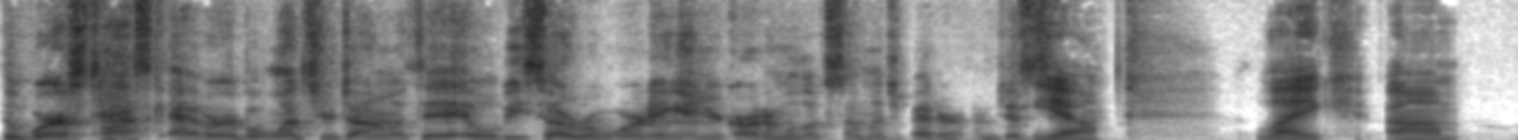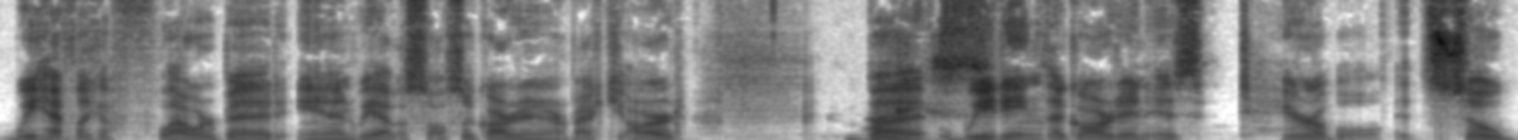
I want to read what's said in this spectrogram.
The worst task ever, but once you're done with it, it will be so rewarding, and your garden will look so much better. I'm just Yeah. Like, um, we have like a flower bed and we have a salsa garden in our backyard. But Nice. weeding the garden is terrible. It's so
